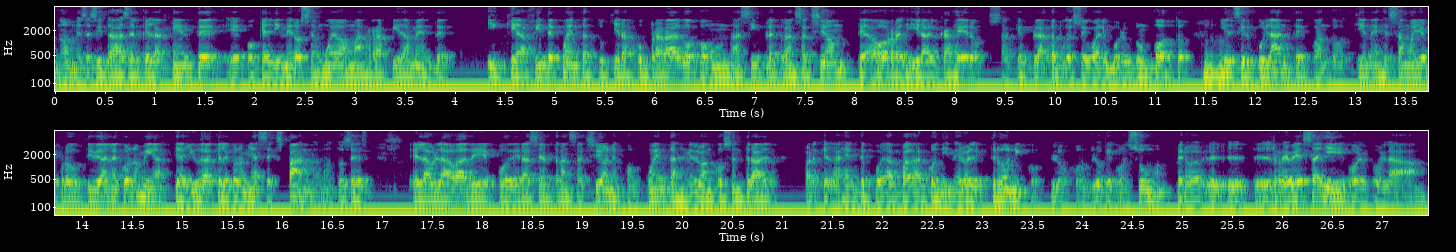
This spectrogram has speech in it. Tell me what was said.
¿no? Necesitas hacer que la gente eh, o que el dinero se mueva más rápidamente y que a fin de cuentas tú quieras comprar algo con una simple transacción, te ahorres ir al cajero, saques plata, porque eso igual involucra un costo, y el circulante, cuando tienes esa mayor productividad en la economía, te ayuda a que la economía se expanda. ¿no? Entonces, él hablaba de poder hacer transacciones con cuentas en el Banco Central para que la gente pueda pagar con dinero electrónico lo, lo que consuma, pero el, revés allí, o la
